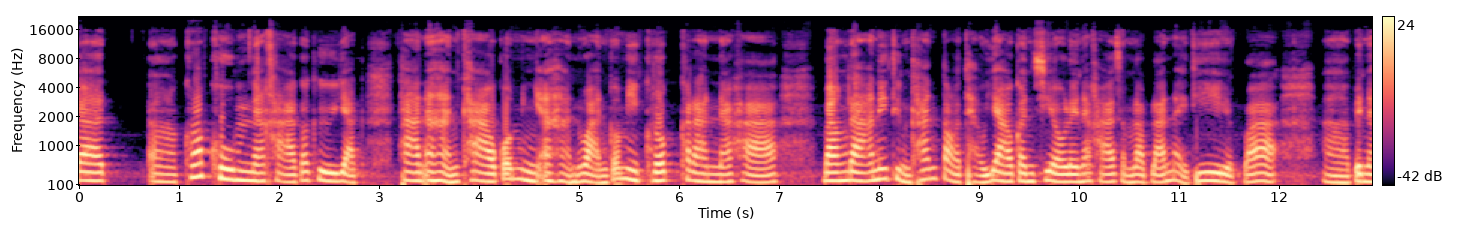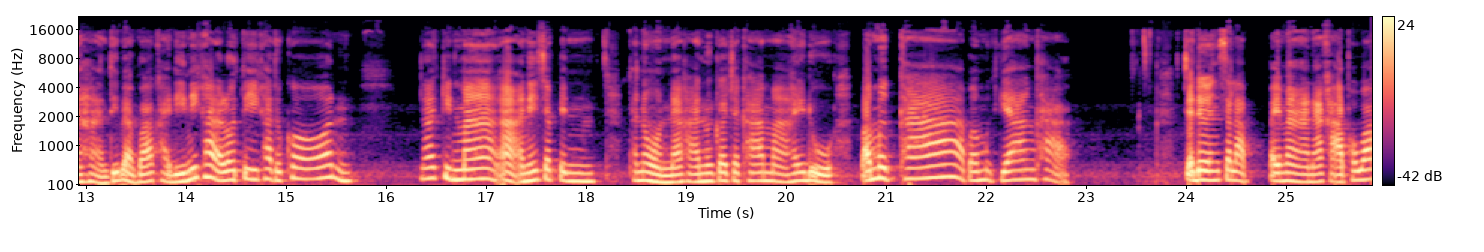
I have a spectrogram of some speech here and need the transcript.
จะ ครอบคลุมนะคะก็คืออยากทานอาหารคาวก็มีอาหารหวานก็มีครบครันนะคะ บางร้านนี่ถึงขั้นต่อแถวยาวกันเชียวเลยนะคะสำหรับร้านไหนที่แบบว่าอ่าเป็นอาหารที่แบบว่าขายดีนี่ค่ะโรตีค่ะทุกคนน่ากินมาก อะ อันนี้จะเป็นถนนนะคะ นุชก็จะข้ามมาให้ดู ปลาหมึกค่ะ ปลาหมึกย่างค่ะ จะเดินสลับไปมานะคะ เพราะว่า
